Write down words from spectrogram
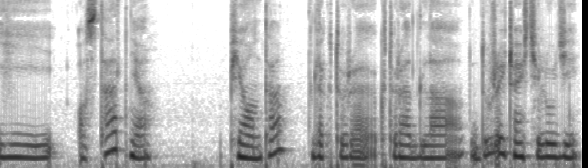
I ostatnia, piąta, dla które, która dla dużej części ludzi,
